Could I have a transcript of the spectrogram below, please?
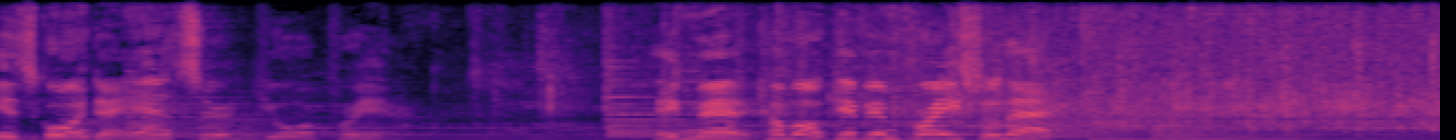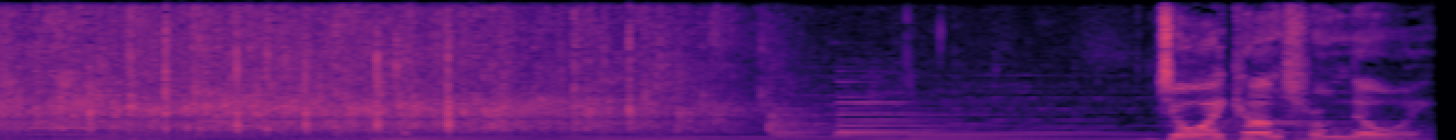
is going to answer your prayer. Amen. Come on, give him praise for that. Joy comes from knowing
